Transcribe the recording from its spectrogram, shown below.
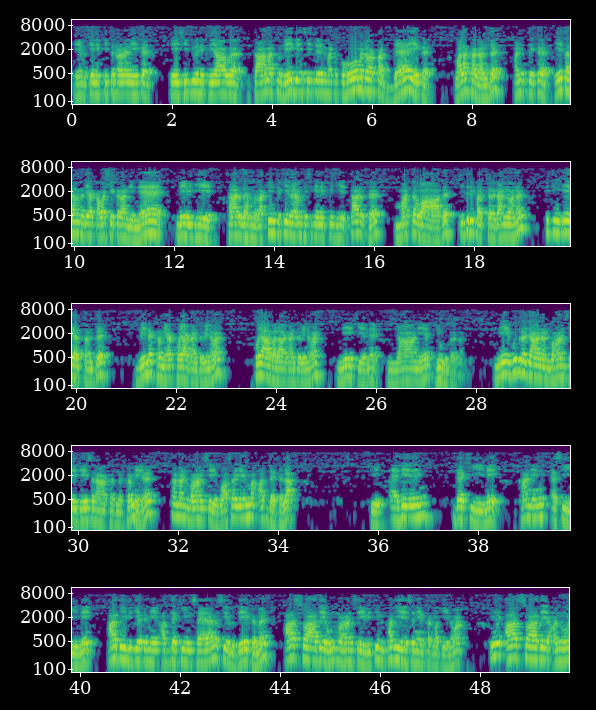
එහෙම කෙනෙක් හිතනවා නම් ඒක ඒ සිදුවෙන ක්‍රියාව තාමත්ම වේගයෙන් සිද්ධ වෙන්න මට කොහොමදවත් බෑ ඒක වළක්වා ගන්නට අනිත් එක ඒ තරම්ම දෙයක් අවශ්‍ය කරන්නේ නැහැ මේ විදිහේ සාර ධර්ම රකින්න කියලා යම් කිසි කෙනෙක් විදිහේ තර්ක මතවාද ඉදිරිපත් කර ගන්නවනම් ඉතින් ඒ අත්තන්ට වෙන ක්‍රමයක් හොයා ගන්න වෙනවා හොයා බලා ගන්න වෙනවා මේ කියන ඥානය දියුණු කරගන්න. මේ බුදුරජාණන් වහන්සේ දේශනා කරන ක්‍රමය සමන් වහන්සේ වාසයෙන්ම අත්දැකලා ඒ ඇහෙන් දැකීමේ කනෙන් ඇසීමේ ආදී විදියට මේ අත්දැකීම් සෑම සියලු දෙයකම ආස්වාදයේ උන්වහන්සේ විසින් පරිේශණය කරලා තියෙනවා. ඒ ආස්වාදයේ අනුව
